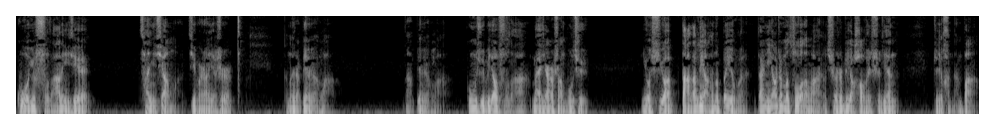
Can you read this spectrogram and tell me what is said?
过于复杂的一些餐饮项目，基本上也是可能有点边缘化啊，边缘化，工序比较复杂，卖家又上不去，又需要大的量才能背回来。但是你要这么做的话，确实比较耗费时间的，这就很难办了。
